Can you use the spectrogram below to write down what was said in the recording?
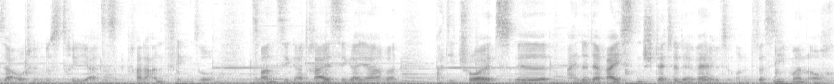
dieser Autoindustrie, als es gerade anfing, so 20er, 30er Jahre, war Detroit äh, eine der reichsten Städte der Welt. Und das sieht man auch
